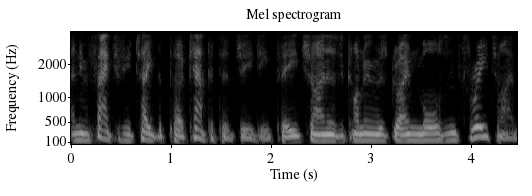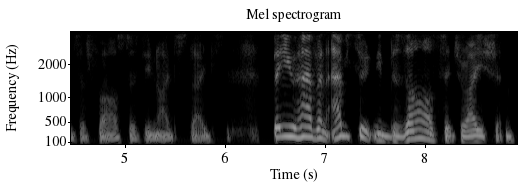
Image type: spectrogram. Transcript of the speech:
And in fact, if you take the per capita GDP, China's economy was growing more than three times as fast as the United States. But you have an absolutely bizarre situation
